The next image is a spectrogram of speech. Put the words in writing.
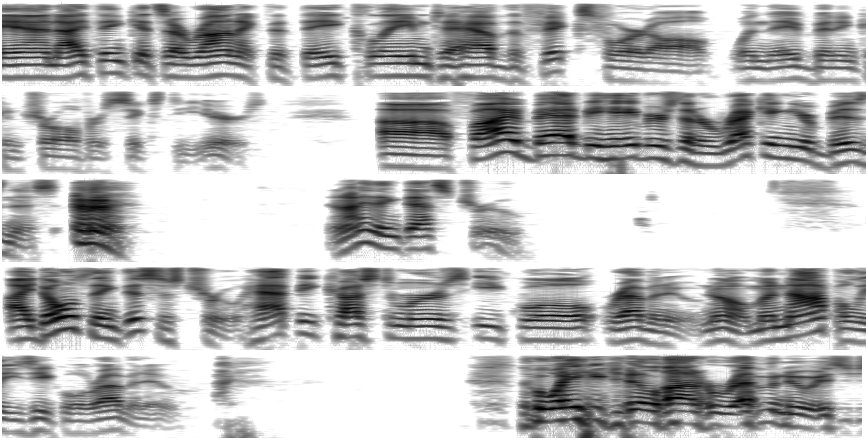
And I think it's ironic that they claim to have the fix for it all when they've been in control for 60 years. Uh, five bad behaviors that are wrecking your business. and I think that's true. I don't think this is true. Happy customers equal revenue. No, monopolies equal revenue. the way you get a lot of revenue is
